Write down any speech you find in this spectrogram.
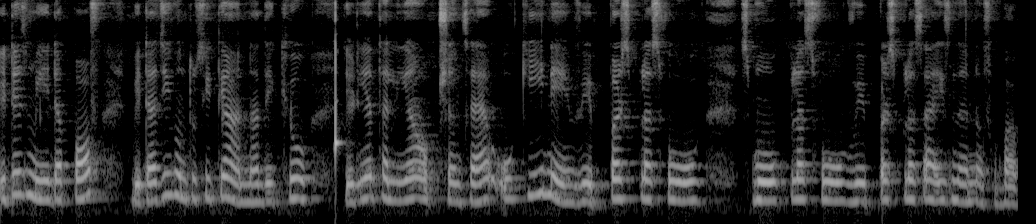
it is made up of ਬੇਟਾ ਜੀ, ਹੁਣ ਤੁਸੀਂ ਧਿਆਨ ਨਾਲ ਦੇਖਿਓ, ਜਿਹੜੀਆਂ ਥੱਲੀਆਂ ਆਪਸ਼ਨਸ ਹੈ, ਉਹ ਕੀ ਨੇ? Vapours plus fog smoke plus fog vapours plus ice none of above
